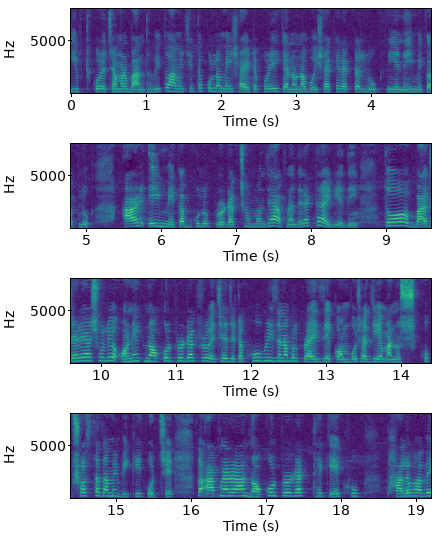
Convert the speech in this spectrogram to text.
গিফট করেছে আমার বান্ধবী, তো আমি চিন্তা করলাম এই শাড়িটা পরেই কেননা বৈশাখের একটা লুক নিয়ে নেই মেকআপ লুক আর এই মেকআপগুলো প্রোডাক্ট সম্বন্ধে আপনাদের একটা আইডিয়া দিই। তো বাজারে আসলে অনেক নকল প্রোডাক্ট রয়েছে যেটা খুব রিজনেবল প্রাইসে কম্বো সাজিয়ে মানুষ খুব সস্তা দামে বিক্রি করছে। তো আপনারা নকল প্রোডাক্ট থেকে খুব ভালোভাবে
